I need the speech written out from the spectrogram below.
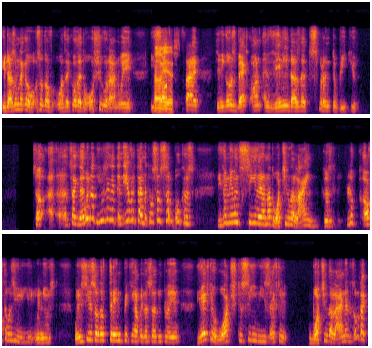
he does not like a sort of what they call that horseshoe run where he oh, starts yes. side then he goes back on and then he does that sprint to beat you. So uh, it's like they were not using it, and every time it was so simple because you can even see they are not watching the line. Because look afterwards, you, you, when you when you see a sort of trend picking up in a certain player, you actually watch to see if he's actually watching the line, and it's almost like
